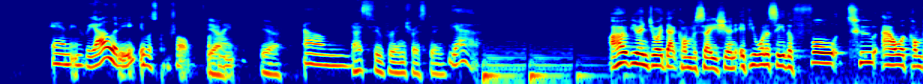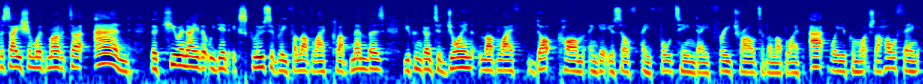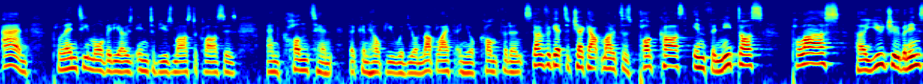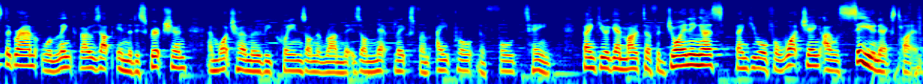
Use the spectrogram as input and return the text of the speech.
And in reality, it was control behind yeah. it. Yeah. Um, That's super interesting. Yeah. I hope you enjoyed that conversation. If you want to see the full 2-hour conversation with Martha and the Q&A that we did exclusively for Love Life Club members, you can go to joinlovelife.com and get yourself a 14-day free trial to the Love Life app where you can watch the whole thing and plenty more videos, interviews, masterclasses, and content that can help you with your love life and your confidence. Don't forget to check out Martha's podcast Infinitos plus her YouTube and Instagram. We'll link those up in the description and watch her movie Queens on the Run that is on Netflix from April the 14th. Thank you again, Martha, for joining us. Thank you all for watching. I will see you next time.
